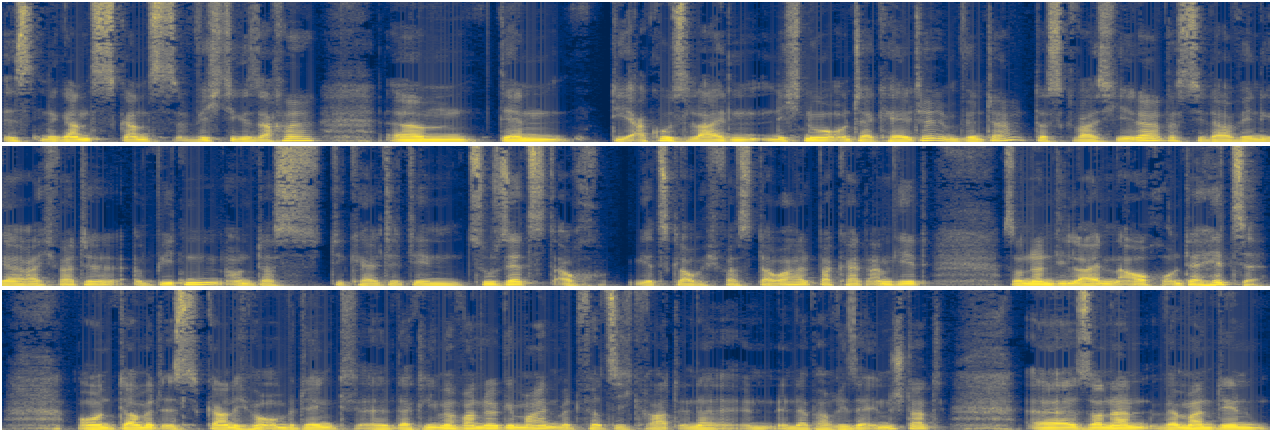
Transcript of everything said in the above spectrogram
ist eine ganz, ganz wichtige Sache, ähm, denn die Akkus leiden nicht nur unter Kälte im Winter, das weiß jeder, dass sie da weniger Reichweite bieten und dass die Kälte denen zusetzt, auch jetzt glaube ich, was Dauerhaltbarkeit angeht, sondern die leiden auch unter Hitze. Und damit ist gar nicht mal unbedingt äh, der Klimawandel gemeint mit 40 Grad in der, in, in der Pariser Innenstadt, äh, sondern wenn man den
